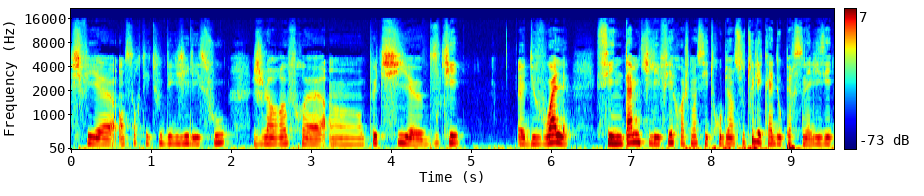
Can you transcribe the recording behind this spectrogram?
je fais en sorte et tout, dès que j'ai les sous, je leur offre un petit bouquet de voile. C'est une dame qui les fait, franchement, c'est trop bien. Surtout les cadeaux personnalisés.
